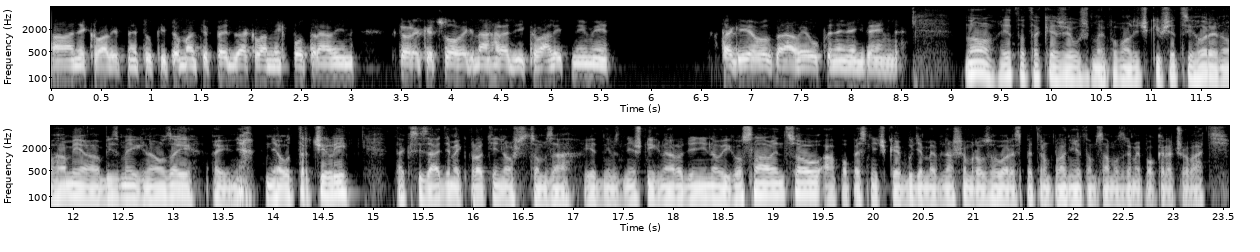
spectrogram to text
a nekvalitné tuky. To máte 5 základných potravín, ktoré keď človek nahradí kvalitnými, tak jeho zdravie úplne niekde inde. No, je to také, že už sme pomaličky všetci hore nohami a aby sme ich naozaj aj ne- neotrčili, tak si zájdeme k protinožcom za jedným z dnešných narodeninových oslávencov a po pesničke budeme v našom rozhovore s Petrom Planietom samozrejme pokračovať.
